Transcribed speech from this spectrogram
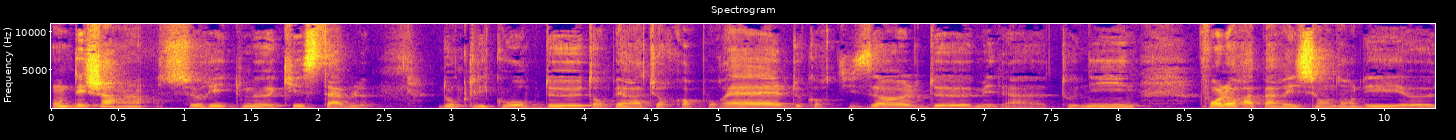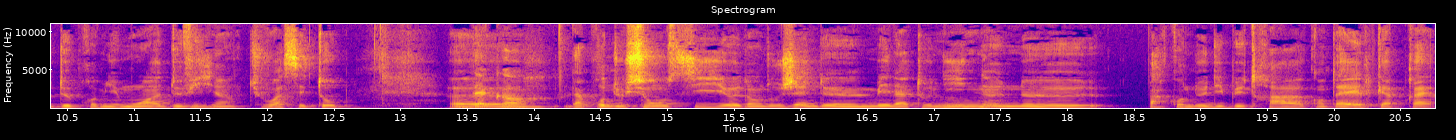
ont déjà hein, ce rythme qui est stable. Donc les courbes de température corporelle, de cortisol, de mélatonine font leur apparition dans les euh, deux premiers mois de vie. Hein. Tu vois, c'est tôt. Euh, D'accord. La production aussi euh, d'endogène de mélatonine, ne, par contre, ne débutera quant à elle qu'après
